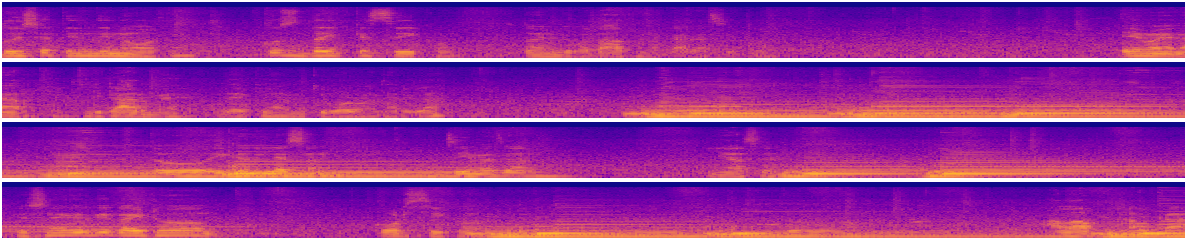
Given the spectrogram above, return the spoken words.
दो से तीन दिन होते कुछ देख के सीखो तो इनके बता मैं क्या क्या सीखो। ए माइनर गिटार में, देखिए हम कीबोर्ड में धरीला तो इधर रिलेशन जी मेजर यहाँ से। इसने करके कई ठो कोर्स सीखो। तो आलाप हल्का।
